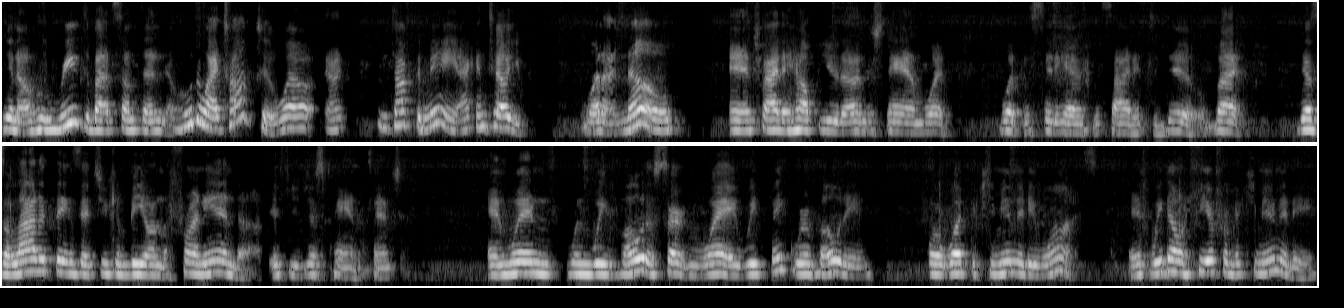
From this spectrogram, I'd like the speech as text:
you know, who reads about something. Who do I talk to? Well, I, you talk to me, I can tell you what I know and try to help you to understand what what the city has decided to do. But there's a lot of things that you can be on the front end of if you're just paying attention. And when when we vote a certain way, we think we're voting for what the community wants. And if we don't hear from the community,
